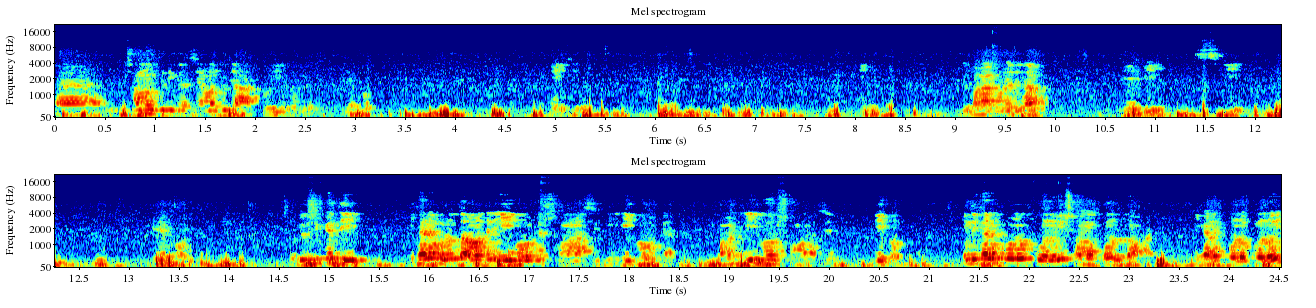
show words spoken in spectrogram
আহ, সামুদ্রিক আছে আমরা যদি আট করি এভাবে দেখো। যে। যে। ভাগ করে দিলাম। এ বি সি শিক্ষার্থী এখানে মূলত আমাদের এই বাহুটার সমান আছে কি? এই বাহুটা আবার এই বাহুর সমান আছে এই বাহুটা কিন্তু এখানে কোনো কোনোই সমকোণ নয়। এখানে কোনো কোনোই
